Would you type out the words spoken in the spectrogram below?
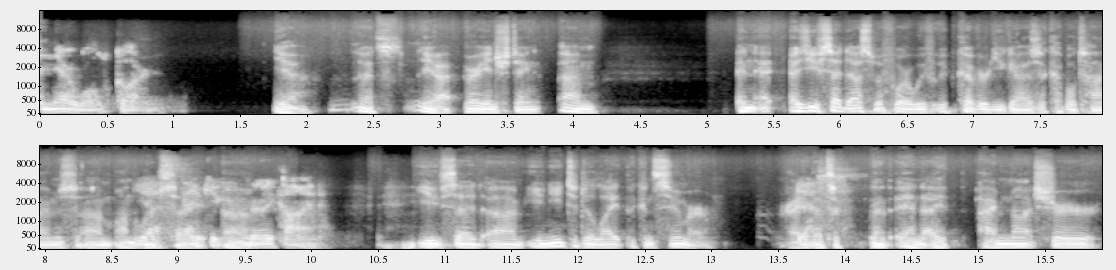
and their walled garden. Yeah, that's yeah, very interesting. Um, and as you've said to us before, we've, we've covered you guys a couple times um, on the yes, website. Thank you. You're um, very kind. You said um, you need to delight the consumer, right? Yes. That's a, and I I'm not sure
